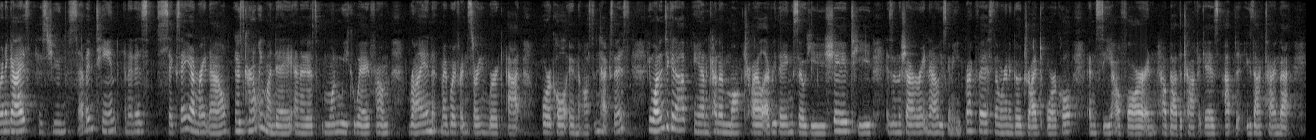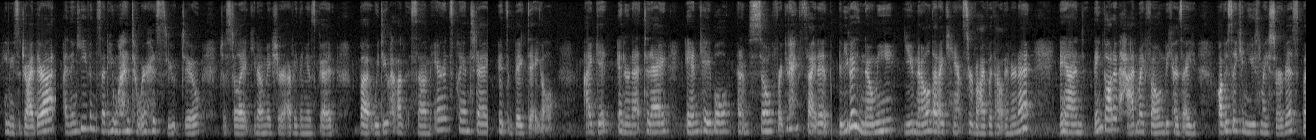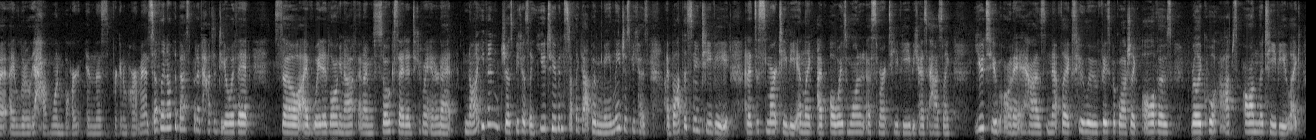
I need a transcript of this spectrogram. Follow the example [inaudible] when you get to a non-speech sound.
morning guys, it is June 17th and it is 6 a.m. right now. It is currently Monday and it is one week away from Ryan, my boyfriend, starting work at Oracle in Austin, Texas. He wanted to get up and kind of mock trial everything, so he shaved, he is in the shower right now, he's gonna eat breakfast, then we're gonna go drive to Oracle and see how far and how bad the traffic is at the exact time that he needs to drive there at. I think he even said he [laughs] wanted to wear his suit too, just to like, you know, make sure everything is good. But we do have some errands planned today. It's a big day, y'all. I get internet today and cable and I'm so freaking [laughs] excited. If you guys know me, you know that I can't survive without internet and thank God I've had my phone because I obviously can use my service but I literally [laughs] have one bar in this freaking apartment. It's definitely not the best but I've had to deal with it so I've waited long enough and I'm so excited to get my internet. Not even just because like YouTube and stuff like that, but mainly just because I bought this new TV and it's a smart TV and like I've always wanted a smart TV because it has like YouTube on it, it has Netflix, Hulu, Facebook Watch, like all those really cool apps on the TV. Like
